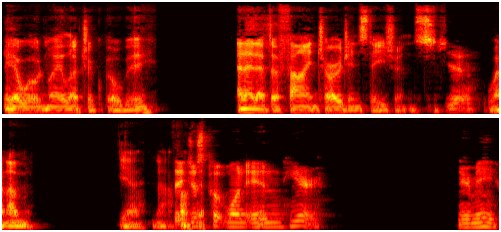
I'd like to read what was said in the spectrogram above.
Yeah, what would my electric bill be? And I'd have to find charging stations Yeah, when I'm. Yeah, nah. they just that. put one in here near me.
